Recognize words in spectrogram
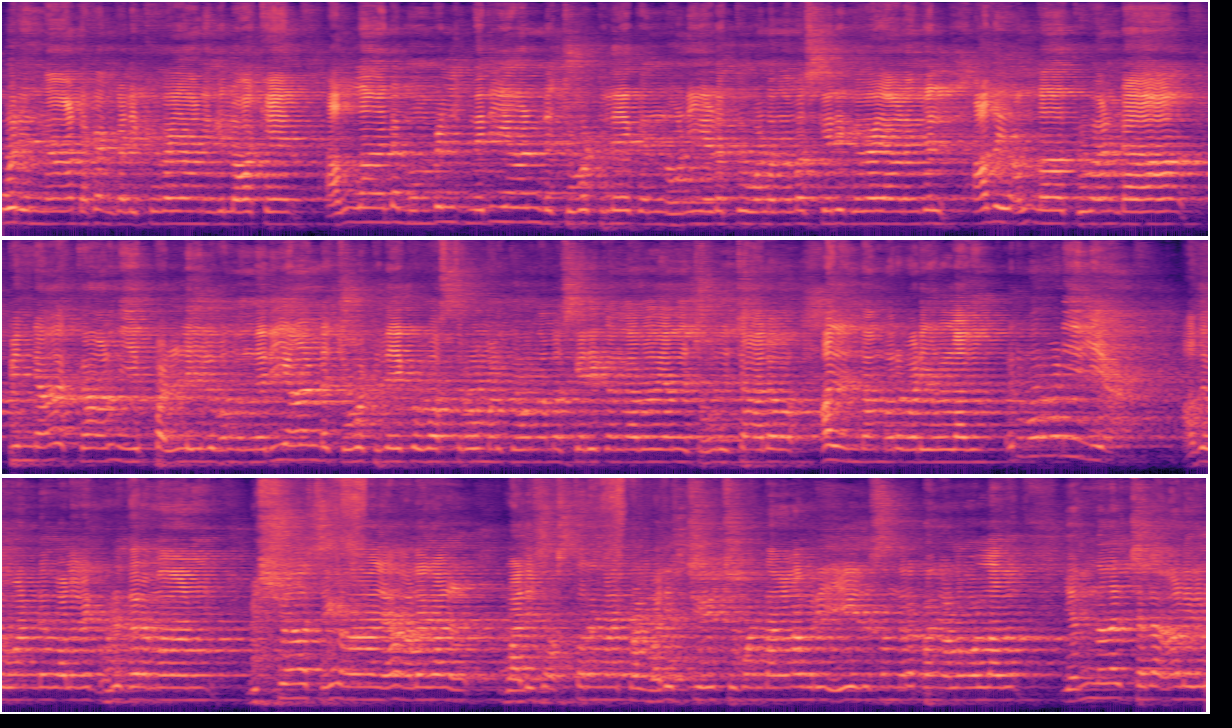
ഒരു നാടകം കളിക്കുകയാണെങ്കിൽ ഓക്കെ അള്ളാന്റെ മുമ്പിൽ നിര്യാണിന്റെ ചുവട്ടിലേക്ക് നുണിയെടുത്തുകൊണ്ട് നമസ്കരിക്കുകയാണെങ്കിൽ അത് അള്ളാഹ്ക്ക് വേണ്ട. പിന്നെ ആ കാണുന്ന ഈ പള്ളിയിൽ വന്ന് നെരിയാണ്ട് ചുവട്ടിലേക്ക് വസ്ത്രവും എടുത്തുകൊണ്ട് നമസ്കരിക്കുന്നത് എന്ന് ചോദിച്ചാലോ? അതെന്താ മറുപടി ഉള്ളത്? ഒരു മറുപടി ഇല്ല അതുകൊണ്ട് വളരെ ഗുരുതരമാണ്. വിശ്വാസികളായ ആളുകൾ വലിയ വസ്ത്രങ്ങളൊക്കെ വലിച്ചേച്ചുകൊണ്ടാണ് അവർ ഏത് സന്ദർഭങ്ങളും ഉള്ളത്. എന്നാൽ ചില ആളുകൾ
